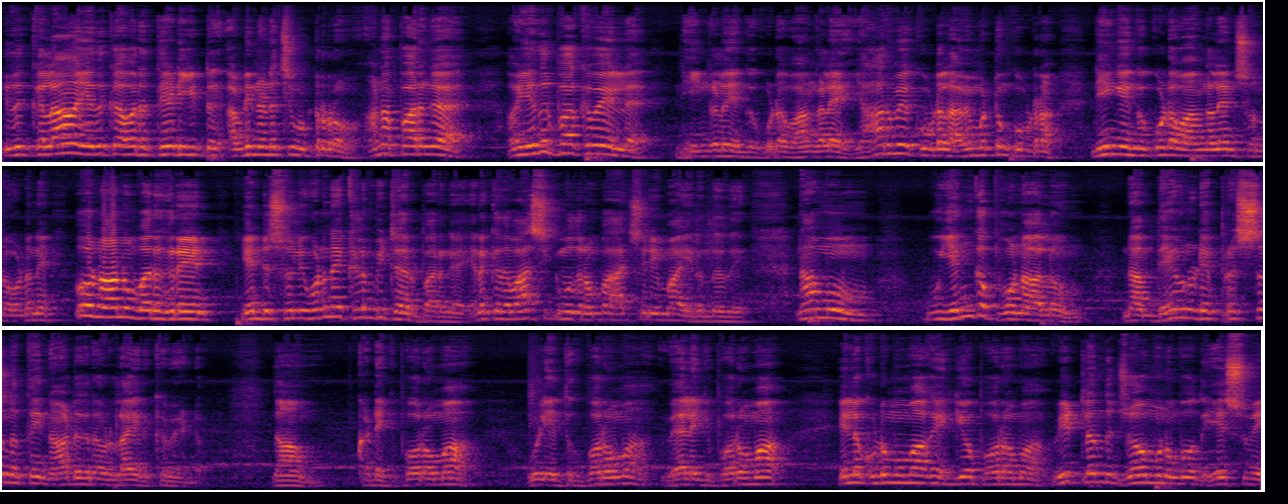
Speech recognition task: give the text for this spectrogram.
இதுக்கெல்லாம் எதுக்கு அவரை தேடிக்கிட்டு அப்படின்னு நினச்சி விட்டுறோம். ஆனால் பாருங்கள் அவன் எதிர்பார்க்கவே இல்லை. நீங்களும் எங்கள் கூட வாங்கலை. யாருமே கூப்பிடல. அவன் மட்டும் கூப்பிடுறான். நீங்கள் எங்கள் கூட வாங்கலேன்னு சொன்ன உடனே ஓ நானும் வருகிறேன் என்று சொல்லி உடனே கிளம்பிட்டார் பாருங்க. எனக்கு இதை வாசிக்கும் போது ரொம்ப ஆச்சரியமாக இருந்தது. நாமும் எங்கே போனாலும் நாம் தேவனுடைய பிரசன்னத்தை நாடுகிறவர்களாக இருக்க வேண்டும். நாம் கடைக்கு போகிறோமா ஊழியத்துக்கு போகிறோமா வேலைக்கு போகிறோமா இல்லை குடும்பமாக எங்கேயோ போகிறோமா வீட்டிலேருந்து ஜோம் போது இயேசுவே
